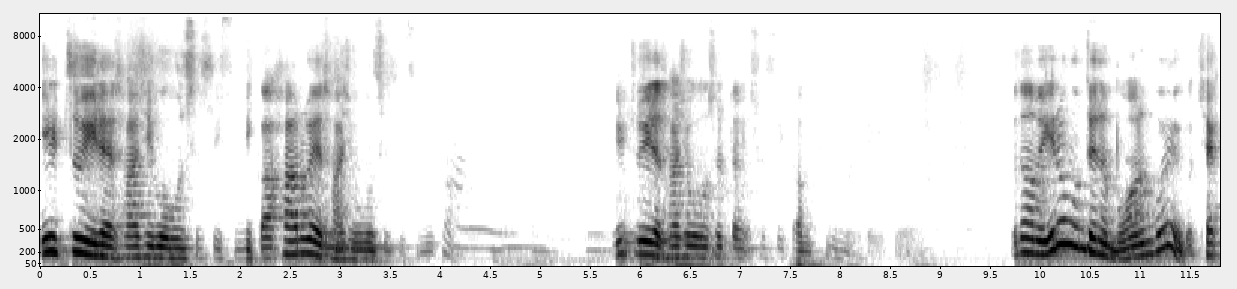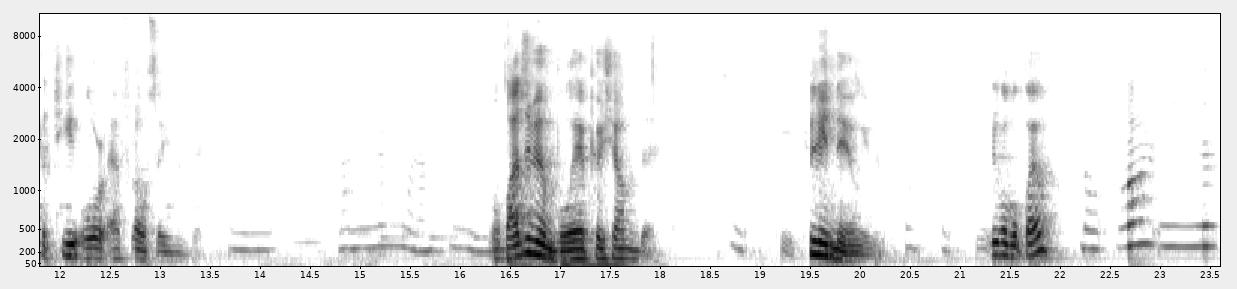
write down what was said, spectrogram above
일주일에 45분 쓸 수 있습니까? 하루에 45분 쓸 수 있습니까? 일주일에 45분 쓸수 있다면 틀린 말이 되겠고요. 그 다음에 이런 문제는 뭐 하는 거예요? 이거 check T or F라고 써 있는데 음, 맞는 거랑 틀린 어, 맞으면 뭐에 표시하면 돼? T T 틀린 내용이면 F 읽어볼까요? The girl is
